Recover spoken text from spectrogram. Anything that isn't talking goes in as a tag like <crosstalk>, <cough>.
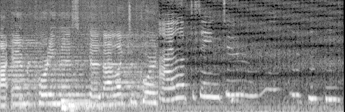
I am recording this because I like to record. I love to sing too. <laughs>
